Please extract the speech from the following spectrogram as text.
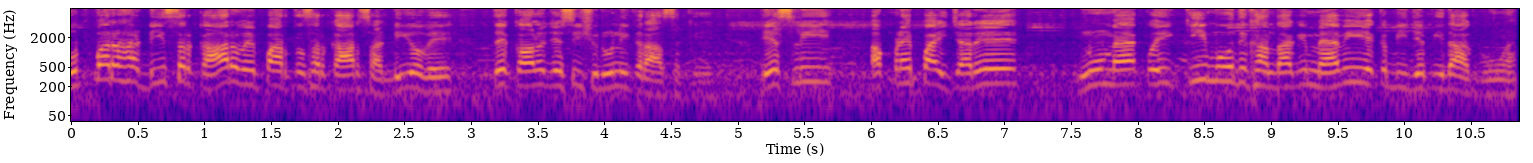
ਉੱਪਰ ਸਾਡੀ ਸਰਕਾਰ ਹੋਵੇ ਭਾਰਤ ਸਰਕਾਰ ਸਾਡੀ ਹੋਵੇ ਤੇ ਕਾਲਜ ਅਸੀਂ ਸ਼ੁਰੂ ਨਹੀਂ ਕਰਾ ਸਕੇ। ਇਸ ਲਈ ਆਪਣੇ ਭਾਈਚਾਰੇ ਨੂੰ ਮੈਂ ਕੋਈ ਕੀ ਮੂੰਹ ਦਿਖਾਉਂਦਾ ਕਿ ਮੈਂ ਵੀ ਇੱਕ ਬੀਜੇਪੀ ਦਾ ਆਗੂ ਹਾਂ।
